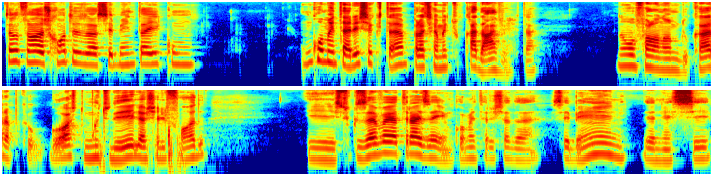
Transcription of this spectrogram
Então, no final das contas, a CBN tá aí com um comentarista que tá praticamente um cadáver, tá? Não vou falar o nome do cara, porque eu gosto muito dele, acho ele foda. E se tu quiser, vai atrás aí, um comentarista da CBN, da NSC.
